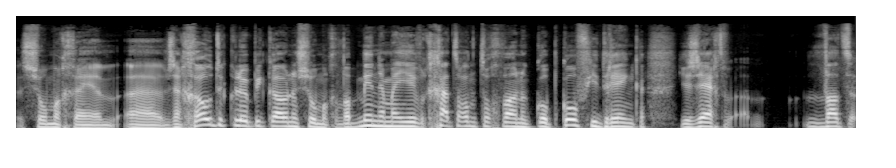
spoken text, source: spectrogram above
sommige eh, zijn grote clubiconen, sommige wat minder. Maar je gaat dan toch gewoon een kop koffie drinken. Je zegt, wat,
